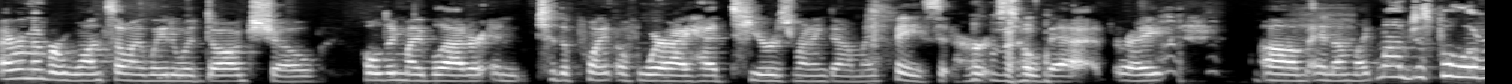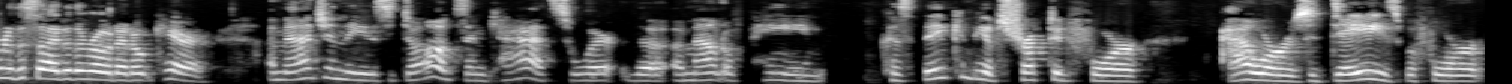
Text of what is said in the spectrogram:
I remember once on my way to a dog show holding my bladder and to the point of where I had tears running down my face. It hurt oh, no. so bad, right? Um, and I'm like, Mom, just pull over to the side of the road. I don't care imagine these dogs and cats where the amount of pain because they can be obstructed for hours days before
